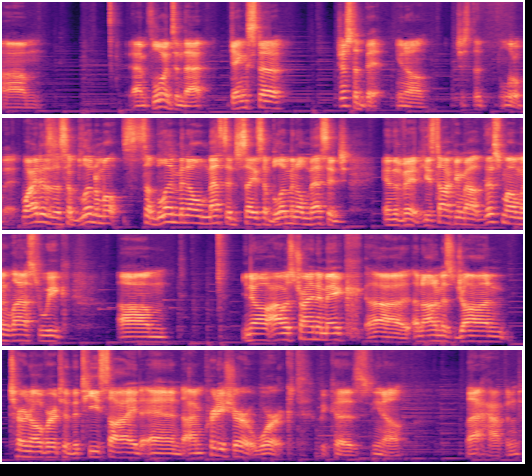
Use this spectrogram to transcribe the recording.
Um, I'm fluent in that. Gangsta, just a bit, you know, just a little bit. Why does a subliminal subliminal message say subliminal message in the vid? He's talking about this moment last week. Um, you know, I was trying to make uh, Anonymous John turn over to the T side and I'm pretty sure it worked because, you know, that happened.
